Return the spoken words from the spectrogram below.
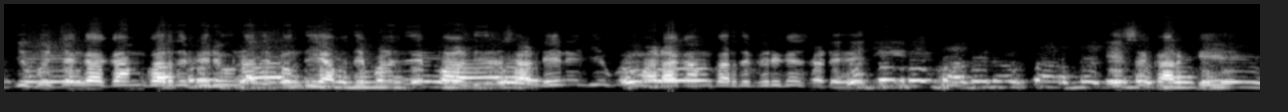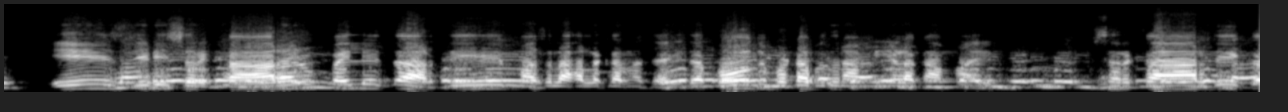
ਜੇ ਕੋਈ ਚੰਗਾ ਕੰਮ ਕਰਦੇ ਫਿਰ ਉਹਨਾਂ ਦੇ ਬੰਦੇ ਆਪਦੇ ਬਣਦੇ ਪਾਰਟੀ ਦੇ ਸਾਡੇ ਨੇ ਜੇ ਕੋਈ ਮਾੜਾ ਕੰਮ ਕਰਦੇ ਫਿਰ ਕਹਿੰਦੇ ਸਾਡੇ ਹੈ ਨਹੀਂ। ਇਸ ਕਰਕੇ ਇਹ ਜਿਹੜੀ ਸਰਕਾਰ ਹੈ ਨੂੰ ਪਹਿਲੇ ਆਧਾਰ ਤੇ ਇਹ ਮਸਲਾ ਹੱਲ ਕਰਨਾ ਚਾਹੀਦਾ। ਬਹੁਤ ਵੱਡਾ ਬਦਨਾਮੀ ਵਾਲਾ ਕੰਮ ਆ ਇਹ। ਸਰਕਾਰ ਦੇ ਇੱਕ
